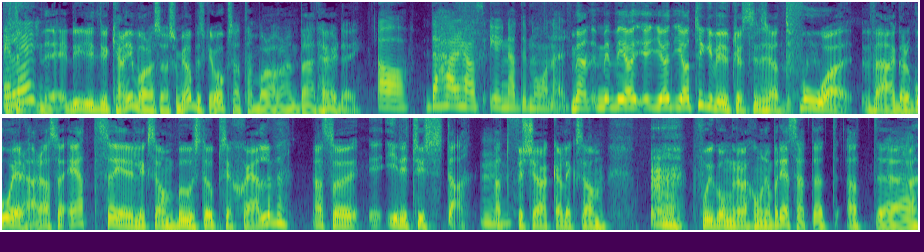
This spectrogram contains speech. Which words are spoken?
Eller? Det, nej, det, det kan ju vara så som jag beskrev också, att han bara har en bad hair day. Ja, det här är hans egna demoner. Men, men vi har- jag, jag tycker vi utkristalliserar två vägar att gå i det här. Alltså ett så är det liksom boosta upp sig själv, alltså i det tysta. Att försöka liksom få igång relationen på det sättet. Att eh,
